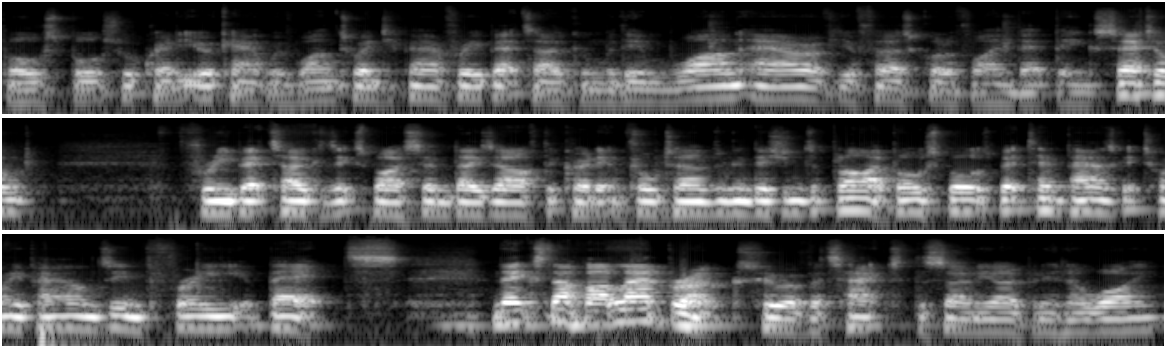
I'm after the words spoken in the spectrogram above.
Boyle Sports will credit your account with one £20 free bet token within one hour of your first qualifying bet being settled. Free bet tokens expire seven days after credit and full terms and conditions apply. Boyle Sports bet £10, get £20 in free bets. Next up are Ladbrokes, who have attacked the Sony Open in Hawaii.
